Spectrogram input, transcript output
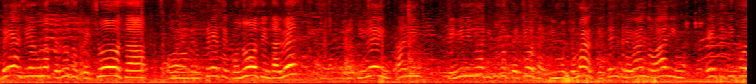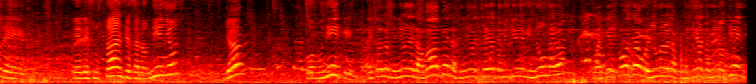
vean si hay alguna persona sospechosa o entre ustedes se conocen tal vez, pero si ven a alguien que viene en una actitud sospechosa y mucho más, que está entregando a alguien este tipo de, eh, de sustancias a los niños, ¿ya? Comuniquen. Ahí está la señora de la vaca, la señora Chelo también tiene mi número, cualquier cosa o el número de la comisaría también lo tiene.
